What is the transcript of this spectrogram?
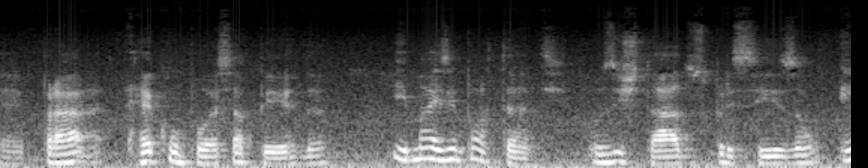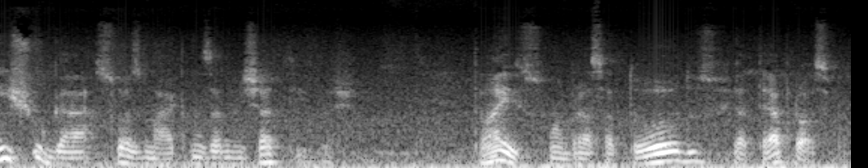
é, para recompor essa perda e, mais importante, os estados precisam enxugar suas máquinas administrativas. Então é isso. Um abraço a todos e até a próxima.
